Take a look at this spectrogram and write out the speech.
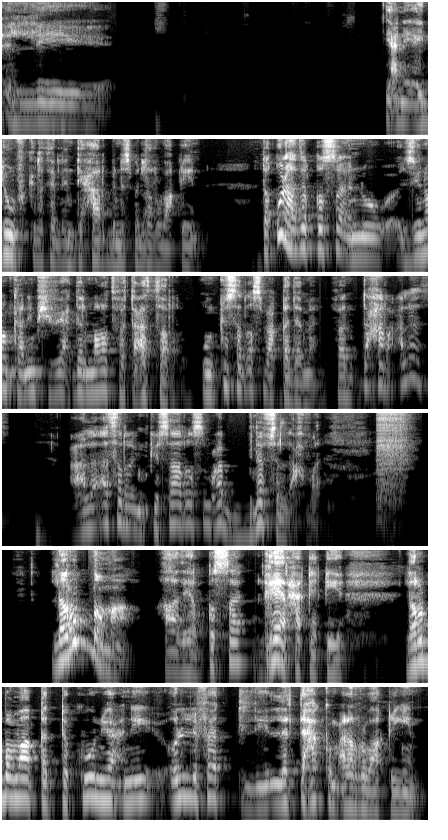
اللي يعني يعيدون فكرة الانتحار بالنسبة للرواقين. تقول هذه القصة أنه زينون كان يمشي في إحدى المرات فتعثر وانكسر إصبع قدمه فانتحر على على أثر انكسار إصبعه بنفس اللحظة. لربما هذه القصة غير حقيقية. لربما قد تكون يعني ألفت للتحكم على الرواقيين.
